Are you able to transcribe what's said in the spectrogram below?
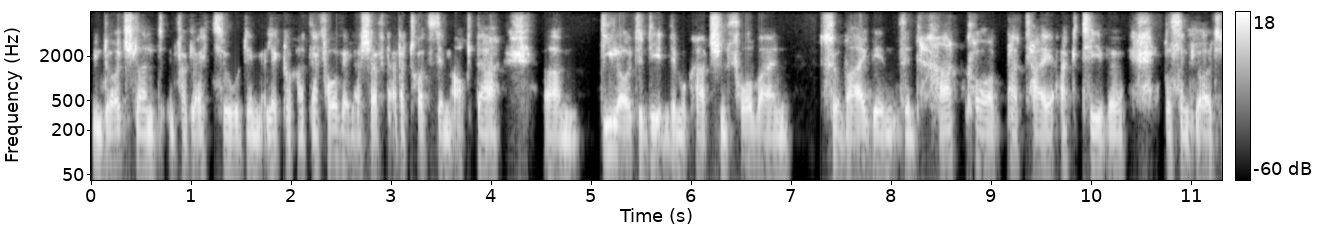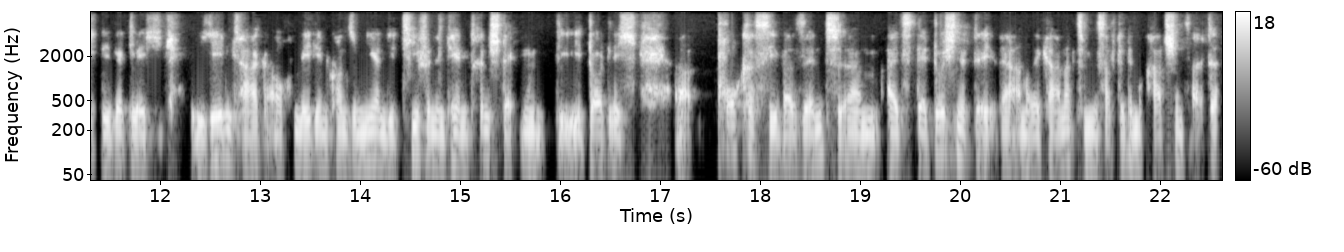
in Deutschland im Vergleich zu dem Elektorat der Vorwählerschaft, aber trotzdem auch da ähm, die Leute, die in demokratischen Vorwahlen zur Wahl gehen, sind Hardcore-Parteiaktive. Das sind Leute, die wirklich jeden Tag auch Medien konsumieren, die tief in den Themen drinstecken, die deutlich äh, progressiver sind ähm, als der Durchschnitt der Amerikaner, zumindest auf der demokratischen Seite.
